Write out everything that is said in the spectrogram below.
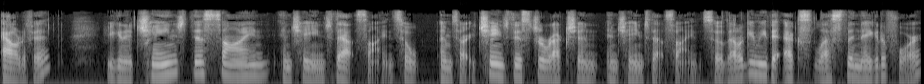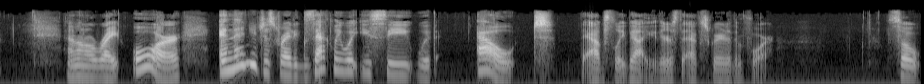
out of it. You're going to change this sign and change that sign. So, I'm sorry, change this direction and change that sign. So that'll give me the x less than negative 4. And then I'll write or, and then you just write exactly what you see without the absolute value. There's the x greater than 4. So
